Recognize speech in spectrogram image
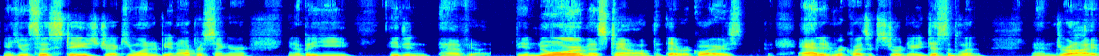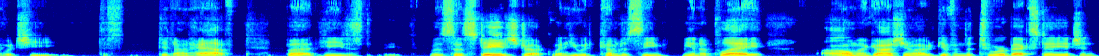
You know, he was so stage struck. He wanted to be an opera singer, you know, but he he didn't have uh, the enormous talent that that requires, and it requires extraordinary discipline and drive, which he just did not have. But he just was so stage struck when he would come to see me in a play oh my gosh, you know, I would give him the tour backstage, and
